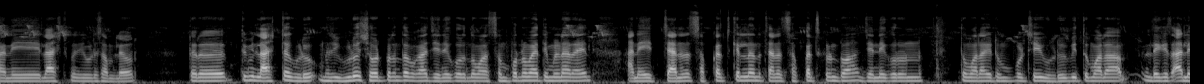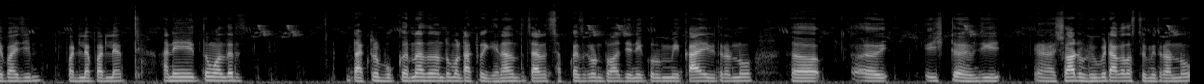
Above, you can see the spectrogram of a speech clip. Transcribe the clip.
आणि लास्टमध्ये व्हिडिओ संपल्यावर. तर तुम्ही लास्टचा व्हिडिओ म्हणजे व्हिडिओ शेवटपर्यंत बघा जेणेकरून तुम्हाला संपूर्ण माहिती मिळणार आहे. आणि चॅनल सबस्क्राईब केल्यानंतर चॅनल सबस्क्राईब करून ठेवा. जेणेकरून तुम्हाला इथून पुढचे व्हिडिओ बी तुम्हाला लगेच आले पाहिजे पडल्या पडल्या. आणि तुम्हाला जर ट्रॅक्टर बुक करणार असेल आणि तुम्हाला ट्रॅक्टर घेणार तर चॅनल सबस्क्राईब करून ठेवा. जेणेकरून मी काय मित्रांनो इष्ट म्हणजे शॉर्ट व्हिडिओ बी टाकत असतो मित्रांनो.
